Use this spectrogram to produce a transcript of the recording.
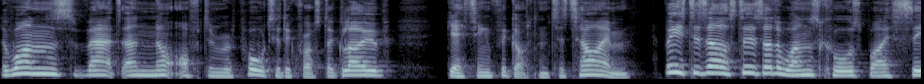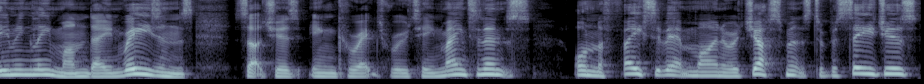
the ones that are not often reported across the globe, getting forgotten to time. These disasters are the ones caused by seemingly mundane reasons, such as incorrect routine maintenance, on the face of it minor adjustments to procedures,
